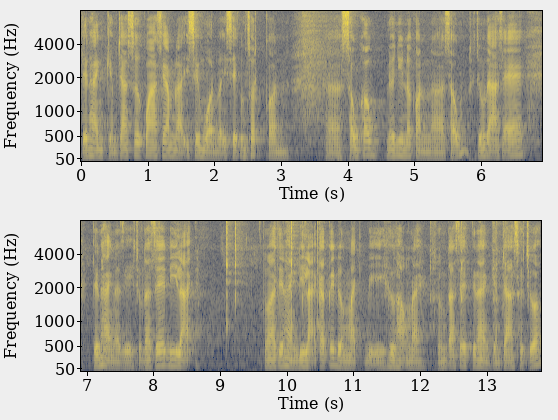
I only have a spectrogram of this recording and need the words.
Tiến hành kiểm tra sơ qua xem là IC nguồn và IC công suất còn uh, sống không. Nếu như nó còn uh, sống thì chúng ta sẽ tiến hành là gì? Chúng ta sẽ đi lại chúng ta tiến hành đi lại các cái đường mạch bị hư hỏng này. Chúng ta sẽ tiến hành kiểm tra sửa chữa.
